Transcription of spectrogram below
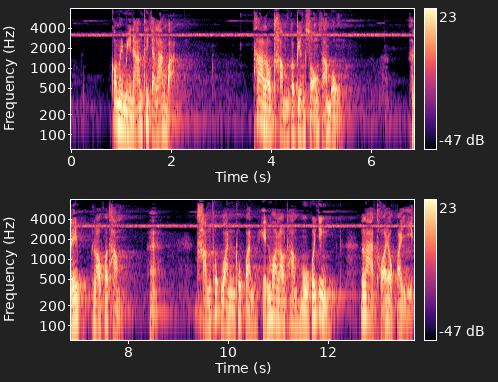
ำก็ไม่มีน้ำที่จะล้างบาตรถ้าเราทำก็เพียงสองสามองค์ทีนี้เราก็ทำทำทุกวันทุกวันเห็นว่าเราทำหมูก็ยิ่งล่าถอยออกไปอีก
